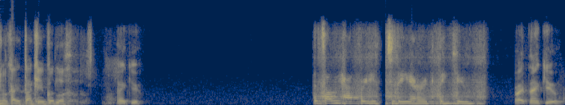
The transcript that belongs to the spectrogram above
Okay, thank you. Good luck. Thank you. That's all we have for you today, Eryk. Thank you. All right, thank you.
